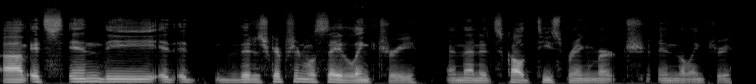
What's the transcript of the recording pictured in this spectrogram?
Um, it's in the it, it the description will say Linktree, and then it's called Teespring merch in the Linktree.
